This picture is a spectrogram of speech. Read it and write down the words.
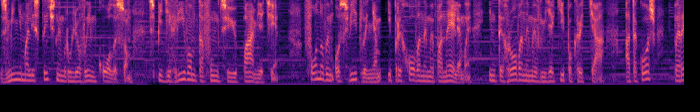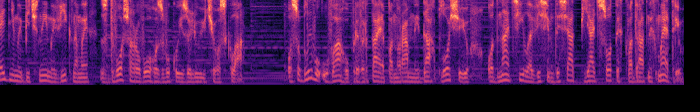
з мінімалістичним рульовим колесом, з підігрівом та функцією пам'яті, фоновим освітленням і прихованими панелями, інтегрованими в м'які покриття, а також передніми бічними вікнами з двошарового звукоізолюючого скла. Особливу увагу привертає панорамний дах площею 1,85 квадратних метрів,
